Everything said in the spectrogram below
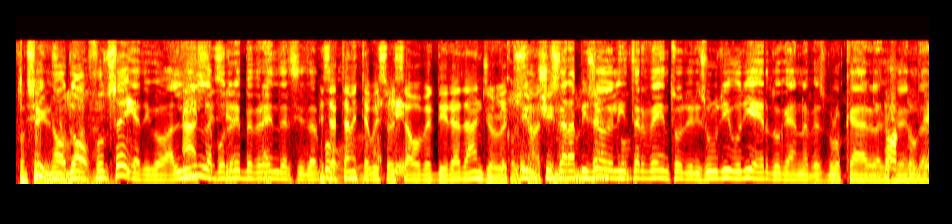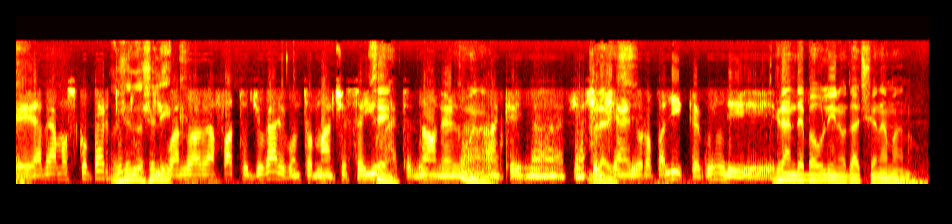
Fonseca, sì, no, no, Fonseca dico, a Lille ah, sì, potrebbe sì. prendersi eh, Darbo. Esattamente questo che stavo per dire ad Angelo. Così non ci sarà bisogno tempo. dell'intervento di risolutivo di Erdogan per sbloccare la vicenda. che avevamo scoperto tutti quando aveva fatto giocare contro Manchester United, no, nel, anche in, in semifinale di Europa League. Quindi... Grande Paolino, dacci una mano.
